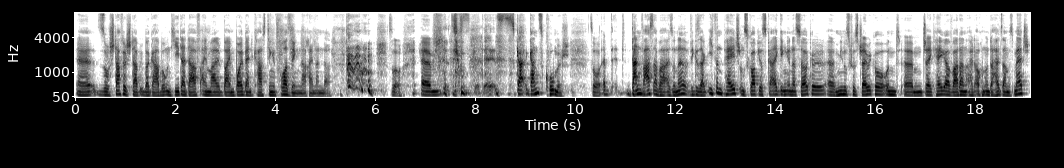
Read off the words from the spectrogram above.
äh, so Staffelstabübergabe und jeder darf einmal beim Boyband-Casting vorsingen nacheinander. So, ähm, ist, ganz komisch. So, äh, dann war's aber, also ne, wie gesagt, Ethan Page und Scorpio Sky gingen in der Circle, äh, minus Chris Jericho und ähm, Jake Hager war dann halt auch ein unterhaltsames Match.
